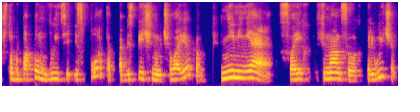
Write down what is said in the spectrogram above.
чтобы потом выйти из спорта обеспеченным человеком, не меняя своих финансовых привычек,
